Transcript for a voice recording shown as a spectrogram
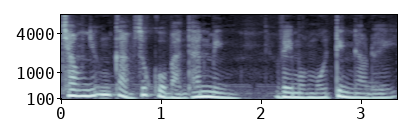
trong những cảm xúc của bản thân mình về một mối tình nào đấy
